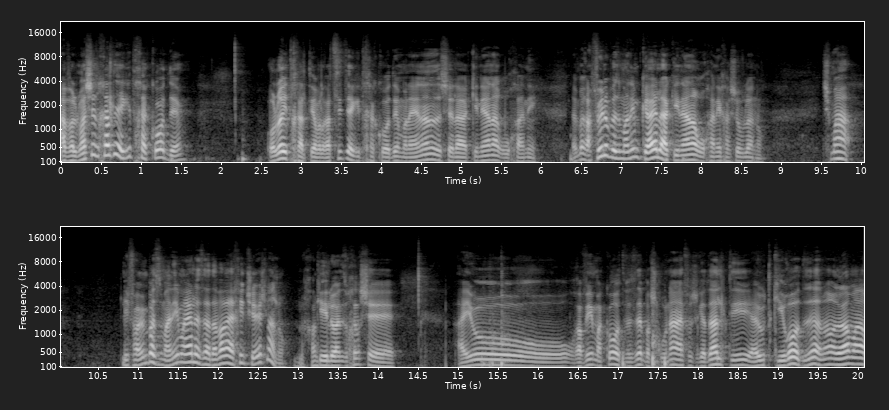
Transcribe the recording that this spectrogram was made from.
אבל מה שהתחלתי להגיד לך קודם, או לא התחלתי, אבל רציתי להגיד לך קודם, על העניין הזה של הקניין הרוחני. אני אומר, אפילו בזמנים כאלה הקניין הרוחני חשוב לנו. תשמע, לפעמים בזמנים האלה זה הדבר היחיד שיש לנו. נכון. כאילו, אני זוכר ש... היו רבים מכות וזה, בשכונה איפה שגדלתי, היו דקירות, זה, לא, למה,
